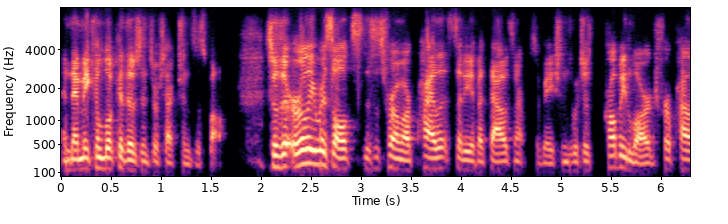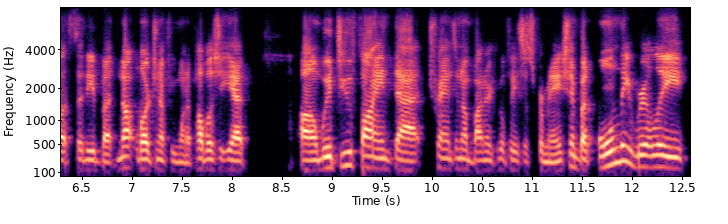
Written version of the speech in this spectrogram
and then we can look at those intersections as well. So the early results, this is from our pilot study of a thousand observations, which is probably large for a pilot study, but not large enough we want to publish it yet. Uh, we do find that trans and non-binary people face discrimination, but only really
